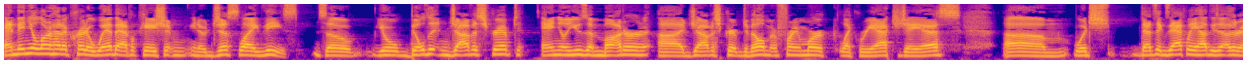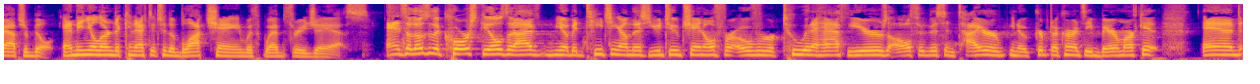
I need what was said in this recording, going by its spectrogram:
And then you'll learn how to create a web application, you know, just like these. So you'll build it in JavaScript and you'll use a modern uh, JavaScript development framework like React.js, um, which that's exactly how these other apps are built. And then you'll learn to connect it to the blockchain with Web3.js. And so those are the core skills that I've, you know, been teaching on this YouTube channel for over two and a half years, all through this entire, you know, cryptocurrency bear market. And,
